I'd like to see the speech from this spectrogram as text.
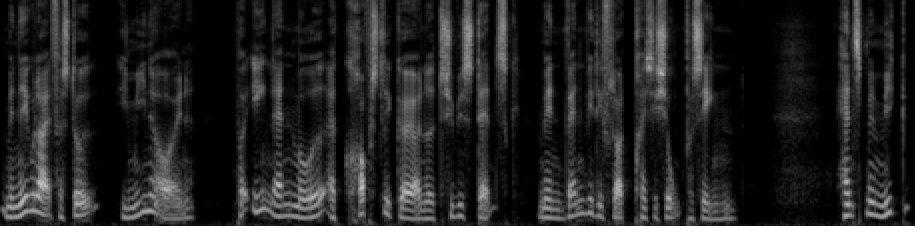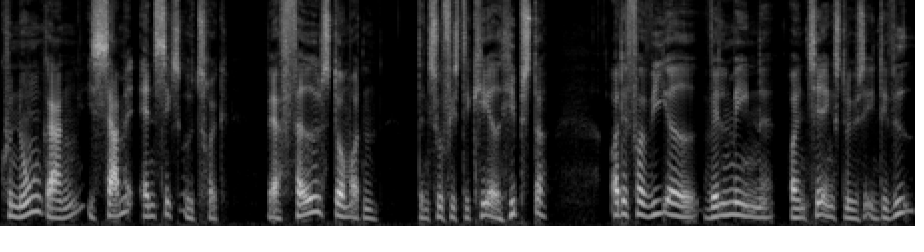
Men Nikolaj forstod i mine øjne på en eller anden måde at kropsliggøre noget typisk dansk med en vanvittig flot præcision på scenen. Hans mimik kunne nogle gange i samme ansigtsudtryk være fadelstummerten, den sofistikerede hipster, og det forvirrede, velmenende, orienteringsløse individ,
